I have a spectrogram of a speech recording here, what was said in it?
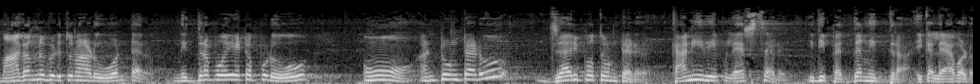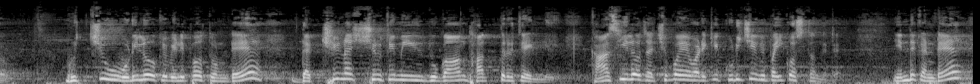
మాగన్ను పెడుతున్నాడు అంటారు. నిద్రపోయేటప్పుడు అంటూ ఉంటాడు జారిపోతూ ఉంటాడు. కానీ రేపు లేస్తాడు. ఇది పెద్ద నిద్ర. ఇక లేవడు. మృత్యువు ఒడిలోకి వెళ్ళిపోతుంటే దక్షిణ శృతి మీదుగా ధాత్రి తెళ్ళి. కాశీలో చచ్చిపోయేవాడికి కుడిచివి పైకి వస్తుందిట ఎందుకంటే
